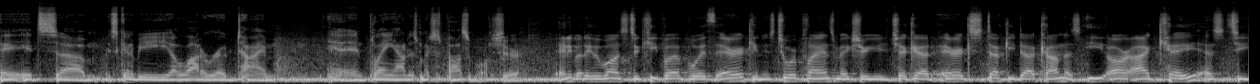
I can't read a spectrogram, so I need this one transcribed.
It's um, it's going to be a lot of road time and playing out as much as possible. Sure. Anybody who wants to keep up with Erik and his tour plans, make sure you check out erikstuckey.com. That's E R I K S T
